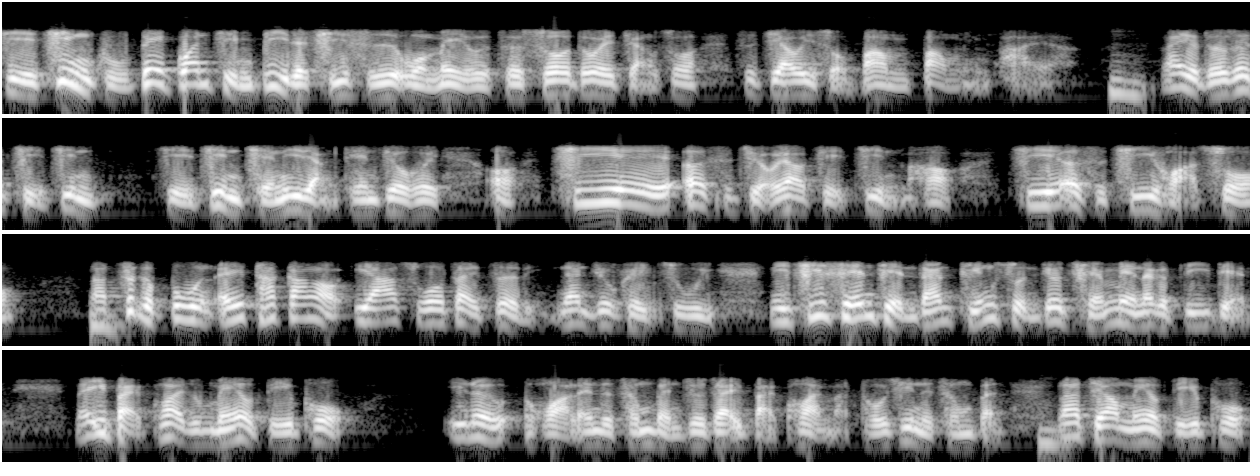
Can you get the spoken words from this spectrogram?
解禁股被关紧闭的，其实我们有的时候都会讲说是交易所帮我们报名牌啊，嗯，那有的时候解禁。解禁前一两天就会哦，七月二十九要解禁嘛哈，七月二十七法说，那这个部分哎，它刚好压缩在这里，那你就可以注意。你其实很简单，停损就前面那个低点，那一百块就没有跌破，因为法人的成本就在一百块嘛，投信的成本，那只要没有跌破，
